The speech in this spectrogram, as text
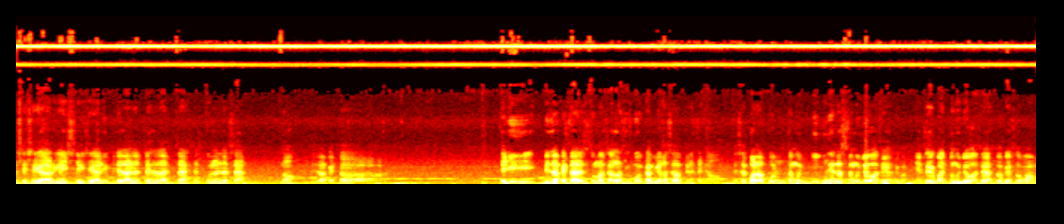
Pasal saya dengan isteri saya ni berjalan atas atas satu landasan no? Dia kata jadi bila kata satu masalah sebut kami rasa kena tanya. Sebab walaupun tanggung ini adalah tanggungjawab saya sebab. Yang saya buat tanggungjawab saya sebagai seorang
